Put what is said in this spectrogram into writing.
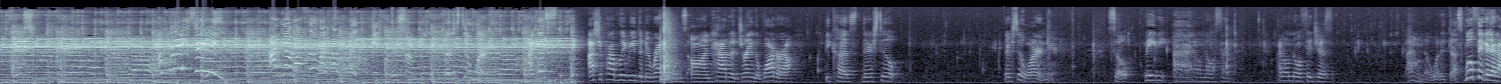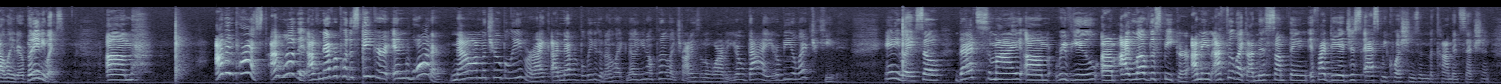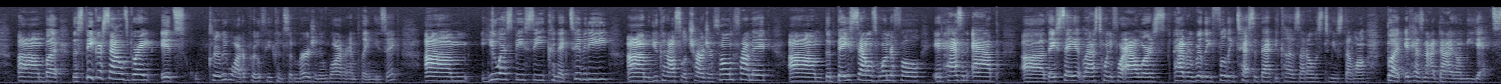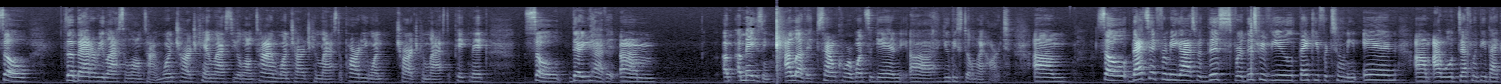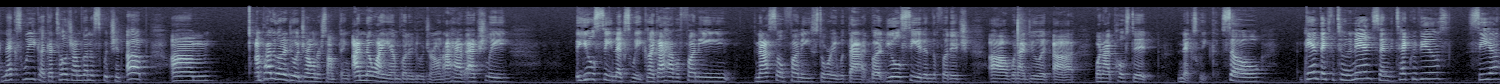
I know, I feel like I'm like eight or something, but it still works. I guess I should probably read the directions on how to drain the water out because there's still there's still water in there. So maybe I don't know if I I don't know if it just I don't know what it does. We'll figure that out later. But anyways, um I'm impressed. I love it. I've never put a speaker in water. Now I'm a true believer. I, I never believed it. I'm like, no, you don't put electronics in the water. You'll die. You'll be electrocuted. Anyway, so that's my um, review. Um, I love the speaker. I mean, I feel like I missed something. If I did, just ask me questions in the comment section. Um, but the speaker sounds great. It's clearly waterproof. You can submerge it in water and play music. Um, USB-C connectivity. Um, you can also charge your phone from it. Um, the bass sounds wonderful. It has an app. Uh, they say it lasts 24 hours. haven't really fully tested that because I don't listen to music that long, but it has not died on me yet. So the battery lasts a long time. One charge can last you a long time. One charge can last a party. One charge can last a picnic. So there you have it. Um, amazing. I love it. Soundcore, once again, uh, you be still my heart. Um, so that's it for me, guys, for this for this review. Thank you for tuning in. Um, I will definitely be back next week. Like I told you, I'm going to switch it up. Um, I'm probably going to do a drone or something. I know I am going to do a drone. I have actually, you'll see next week. Like I have a funny, not so funny story with that, but you'll see it in the footage uh, when I do it. Uh, when I post it next week. So, again, thanks for tuning in. Sannedy Tech Reviews. See ya.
